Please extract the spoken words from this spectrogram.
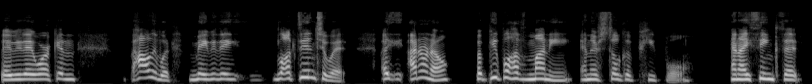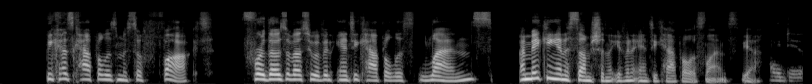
maybe they work in Hollywood, maybe they lucked into it. I, I don't know, but people have money and they're still good people. And I think that because capitalism is so fucked, for those of us who have an anti capitalist lens, I'm making an assumption that you have an anti-capitalist lens. Yeah. I do.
